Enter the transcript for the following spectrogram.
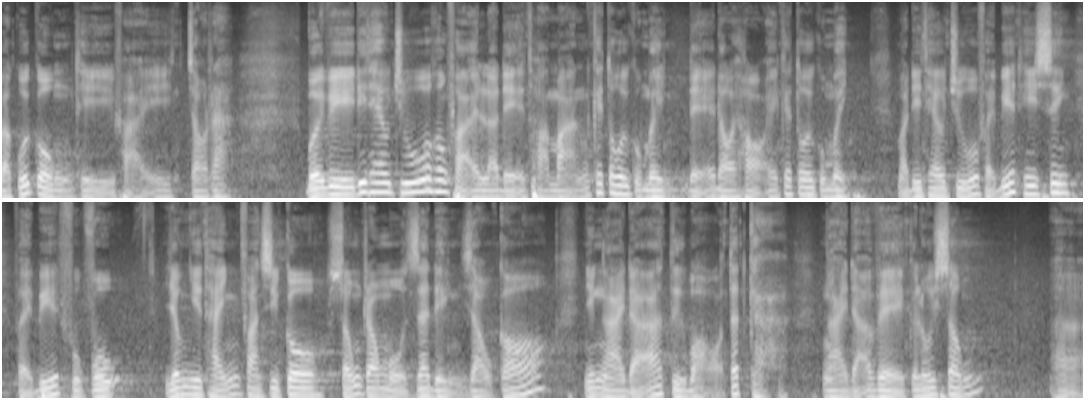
và cuối cùng thì phải cho ra. Bởi vì đi theo Chúa không phải là để thỏa mãn cái tôi của mình để đòi hỏi cái tôi của mình. Mà đi theo Chúa phải biết hy sinh phải biết phục vụ. Giống như thánh Francisco sống trong một gia đình giàu có nhưng ngài đã từ bỏ tất cả. Ngài đã về cái lối sống à,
